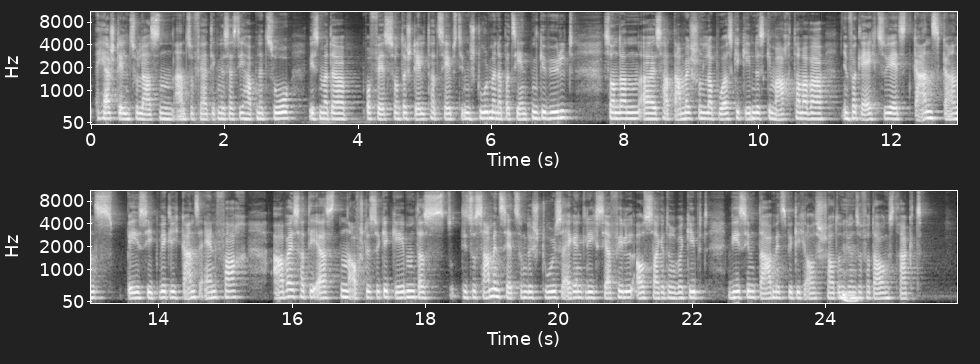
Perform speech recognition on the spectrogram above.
herstellen zu lassen, anzufertigen. Das heißt, ich habe nicht so, wie es mir der Professor unterstellt hat, selbst im Stuhl meiner Patienten gewühlt, sondern äh, es hat damals schon Labors gegeben, das gemacht haben, aber im Vergleich zu jetzt ganz, ganz basic, wirklich ganz einfach. Aber es hat die ersten Aufschlüsse gegeben, dass die Zusammensetzung des Stuhls eigentlich sehr viel Aussage darüber gibt, wie es im Darm jetzt wirklich ausschaut und mhm. wie unser Verdauungstrakt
